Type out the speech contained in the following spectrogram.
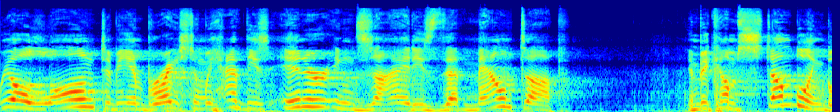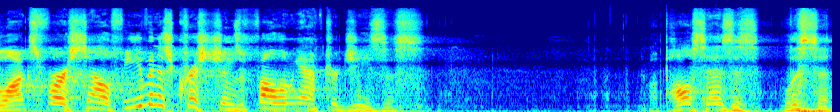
We all long to be embraced, and we have these inner anxieties that mount up and become stumbling blocks for ourselves, even as Christians following after Jesus. What Paul says is listen,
